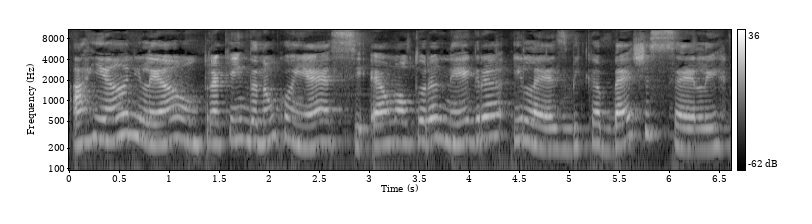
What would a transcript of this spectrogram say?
A Riane Leão, para quem ainda não conhece, é uma autora negra e lésbica best-seller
